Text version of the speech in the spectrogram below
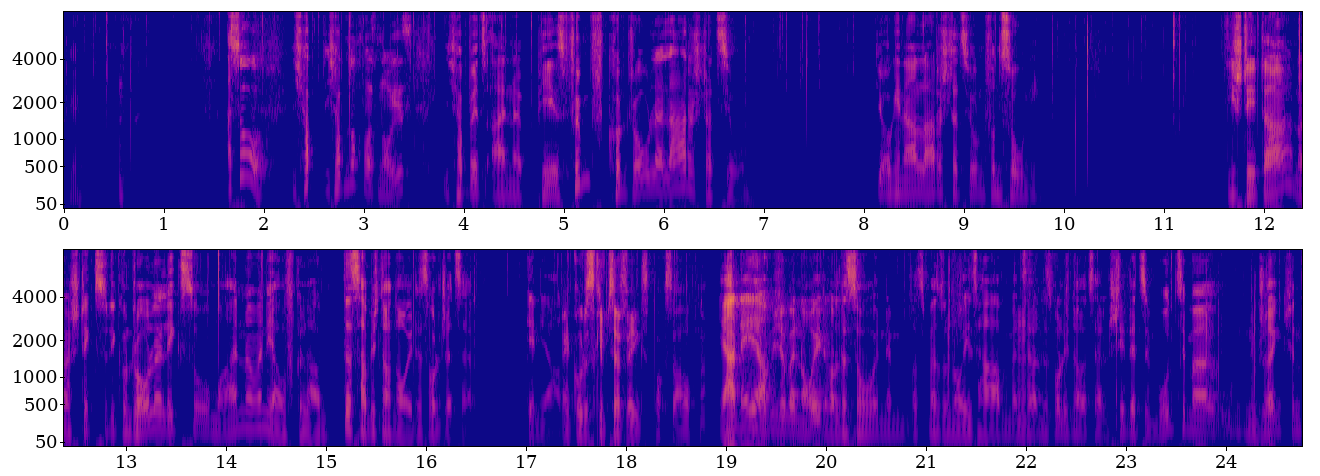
Okay. Ach so, ich habe ich hab noch was Neues. Ich habe jetzt eine PS5 Controller Ladestation. Die original Ladestation von Sony. Die steht da, da steckst du die Controller, legst du oben rein und dann werden die aufgeladen. Das habe ich noch neu, das wollte ich erzählen. Genial. Ja gut, das gibt's ja für Xbox auch, ne? Ja, nee, habe ich aber neu, weil das so in dem, was wir so Neues haben, erzählen. Das wollte ich noch erzählen. Steht jetzt im Wohnzimmer, unten im Schränkchen.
